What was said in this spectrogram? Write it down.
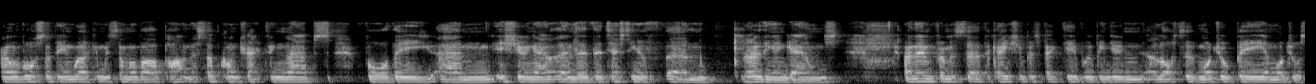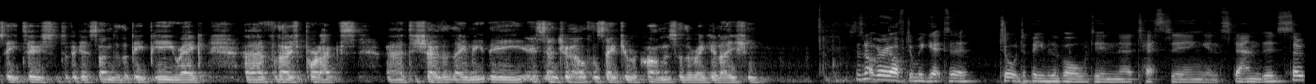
and we've also been working with some of our partner subcontracting labs for the um, issuing out and the, the testing of um, clothing and gowns. And then from a certification perspective, we've been doing a lot of Module B and Module C2 certificates under the PPE reg uh, for those products uh, to show that they meet the essential health and safety requirements of the regulation. So it's not very often we get to talk to people involved in uh, testing and standards. So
